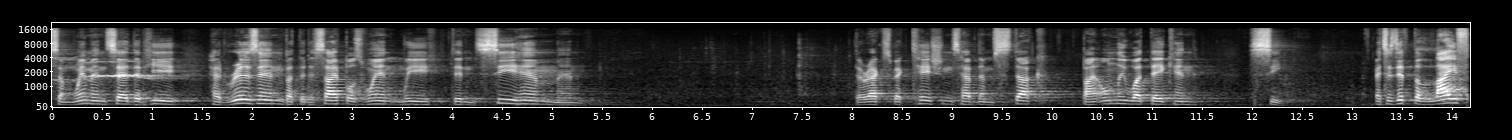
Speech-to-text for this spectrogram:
some women said that he had risen, but the disciples went and we didn't see him, and their expectations have them stuck by only what they can see. It's as if the life,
